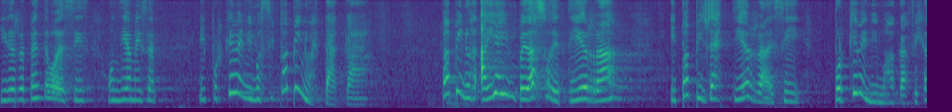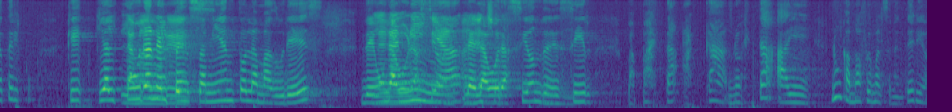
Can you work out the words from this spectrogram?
Y de repente vos decís, un día me dice, ¿y por qué venimos si papi no está acá? Papi, no, ahí hay un pedazo de tierra y papi ya es tierra, decís, ¿por qué venimos acá? Fíjate el- qué, qué altura en el pensamiento, la madurez de La una niña, la hecho. elaboración de decir, papá está acá, no está ahí. Nunca más fuimos al cementerio.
